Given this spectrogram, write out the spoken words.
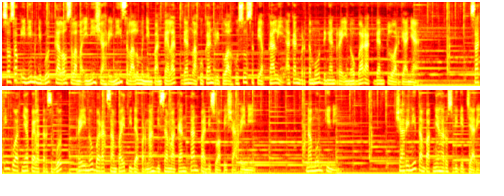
Sosok ini menyebut kalau selama ini Syahrini selalu menyimpan pelet dan lakukan ritual khusus setiap kali akan bertemu dengan Reino Barak dan keluarganya. Saking kuatnya pelet tersebut, Reino Barak sampai tidak pernah bisa makan tanpa disuapi Syahrini. Namun kini, Syahrini tampaknya harus gigit jari.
